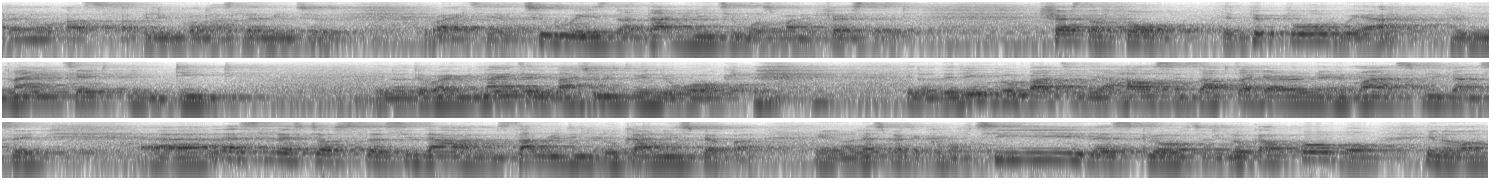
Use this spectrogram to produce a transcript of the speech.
I know, as I believe God has led me to write here, two ways that that unity was manifested. First of all, the people were united indeed. You know, they were united in actually doing the work. you know, they didn't go back to their houses after hearing Nehemiah speak and say, uh, let's let's just uh, sit down and start reading the local newspaper. You know, let's make a cup of tea. Let's go off to the local pub, or you know,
